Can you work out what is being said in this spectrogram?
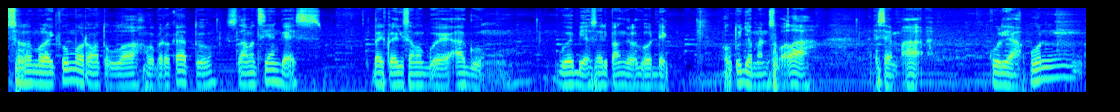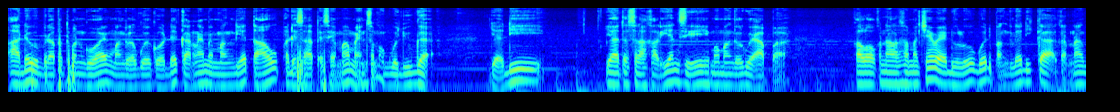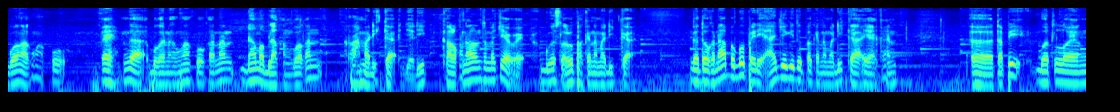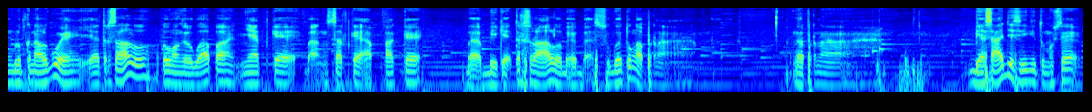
Assalamualaikum warahmatullahi wabarakatuh. Selamat siang guys. Balik lagi sama gue Agung. Gue biasa dipanggil Godek. Waktu zaman sekolah SMA Kuliah pun ada beberapa teman gue yang manggil gue Godek Karena memang dia tahu pada saat SMA main sama gue juga. Jadi ya terserah kalian sih mau manggil gue apa. Kalau kenal sama cewek dulu gue dipanggilnya Dika karena gue ngaku ngaku eh enggak bukan ngaku ngaku karena nama belakang gue kan Rahmadika. Jadi kalau kenalan sama cewek gue selalu pakai nama Dika. Nggak tahu kenapa gue pede aja gitu pakai nama Dika ya kan? Uh, tapi buat lo yang belum kenal gue ya terserah lo. Lo manggil gue apa nyet ke bangsat ke apa ke babi kayak terserah lo bebas. Gue tuh nggak pernah nggak pernah biasa aja sih gitu. Maksudnya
